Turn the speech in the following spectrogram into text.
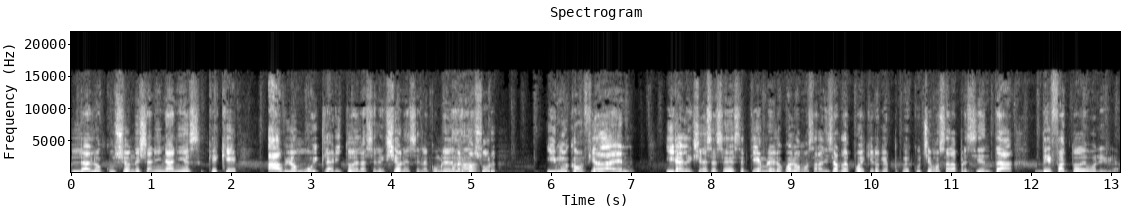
la locución de Janine Áñez, que es que habló muy clarito de las elecciones en la cumbre del Ajá. Mercosur y muy confiada en ir a elecciones el 6 de septiembre, lo cual vamos a analizar después. Quiero que escuchemos a la presidenta de facto de Bolivia.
